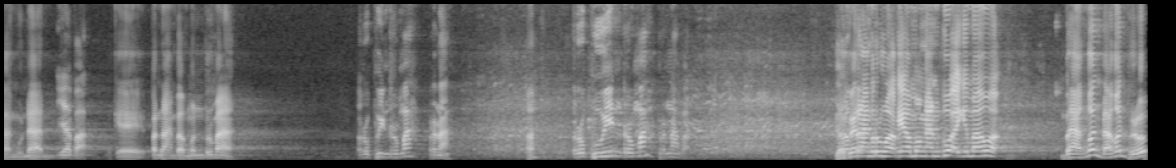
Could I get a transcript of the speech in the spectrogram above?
bangunan. Iya pak. Oke, pernah bangun rumah? Rubuhin rumah pernah. Hah? Rubuhin rumah pernah pak. Lah kowe ora ngrungokke omonganku kok iki mau. Bangun, bangun, Bro.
